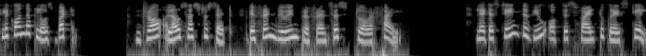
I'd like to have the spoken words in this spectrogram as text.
Click on the Close button. Draw allows us to set different viewing preferences to our file. Let us change the view of this file to grayscale.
